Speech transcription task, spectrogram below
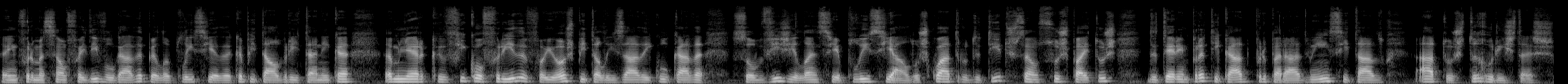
A informação foi divulgada pela polícia da capital britânica. A mulher que ficou ferida foi hospitalizada e colocada sob vigilância policial. Os quatro detidos são suspeitos de terem praticado, preparado e incitado atos terroristas.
